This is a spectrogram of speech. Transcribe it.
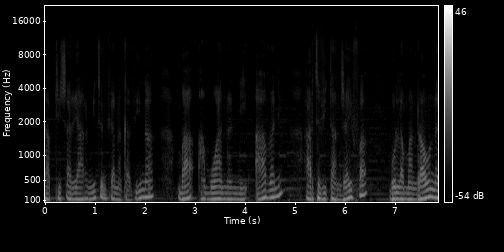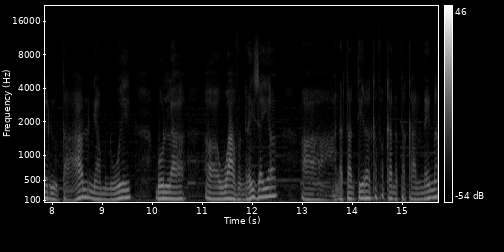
tapitrisa ariary mihitsy ny fianakaviana mba hamoahana ny havany ary tsy vitan'izay fa mbola mandraona ireo dahalo ny amin'ny hoe mbola ho avy indray izay a hanatanteraka fakana takalonaina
